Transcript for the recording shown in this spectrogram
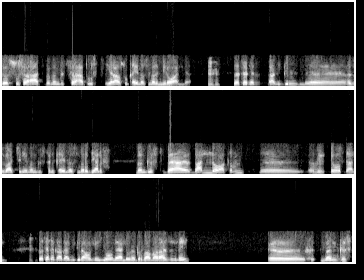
በሱ ስርዓት በመንግስት ስርዓት ውስጥ የራሱ ቀይ መስመር የሚለው አለ። በተደጋጋሚ ግን ህዝባችን የመንግስትን ቀይ መስመር ቢያልፍ መንግስት ባለው አቅም ይወስዳል። በተደጋጋሚ ግን አሁን ላይ እየሆነ ያለው ነገር በአማራ ህዝብ ላይ መንግስት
